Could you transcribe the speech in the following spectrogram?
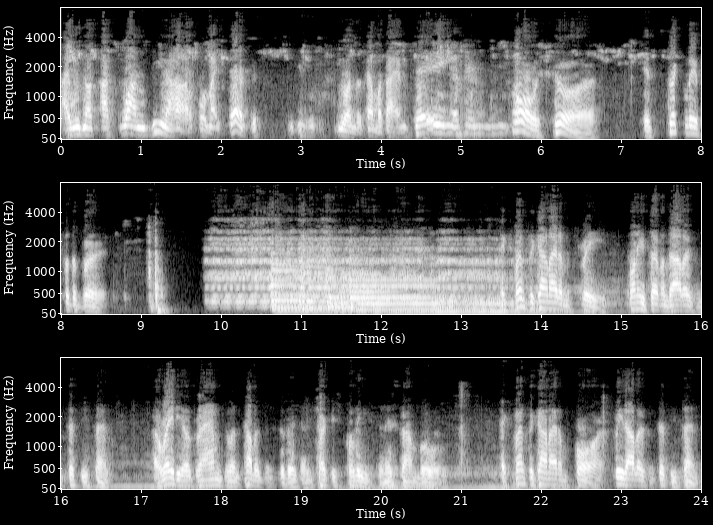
I would not ask one dinar for myself. You, you understand what I am saying, Effendi? Oh, sure. It's strictly for the bird. Expense account item three, twenty-seven dollars and fifty cents. A radiogram to intelligence division, Turkish police in Istanbul. Expense account item four, three dollars and fifty cents.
